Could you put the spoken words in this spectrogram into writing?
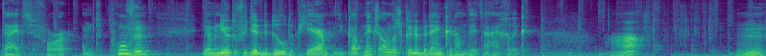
Tijd voor om te proeven. Ik ben benieuwd of je dit bedoelde, Pierre. Ik had niks anders kunnen bedenken dan dit eigenlijk. Aha. Mm.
